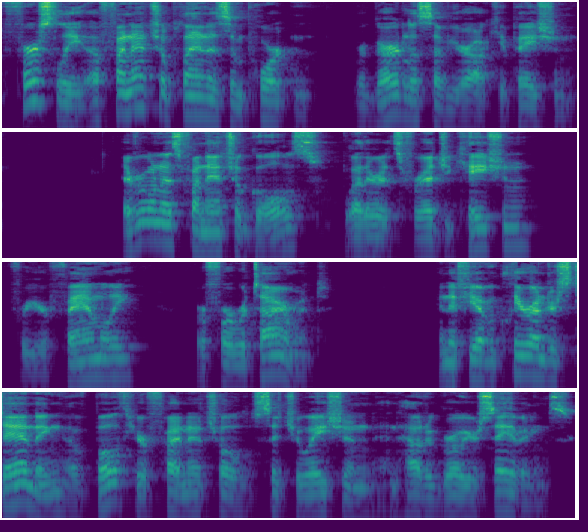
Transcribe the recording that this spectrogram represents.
firstly, a financial plan is important, regardless of your occupation. Everyone has financial goals, whether it's for education, for your family, or for retirement. And if you have a clear understanding of both your financial situation and how to grow your savings,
